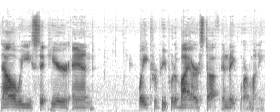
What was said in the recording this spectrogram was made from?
now we sit here and wait for people to buy our stuff and make more money.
